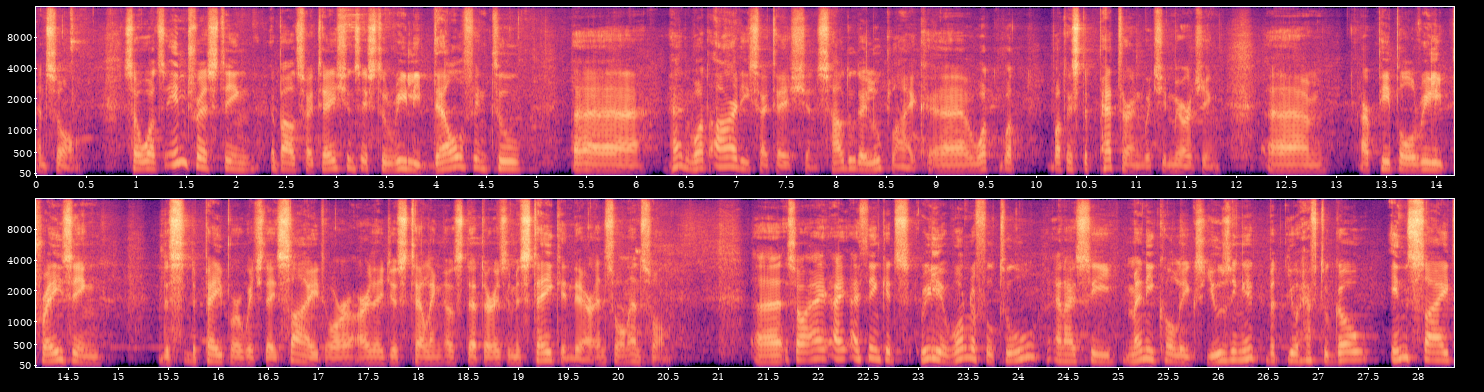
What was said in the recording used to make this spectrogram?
and so on. So what's interesting about citations is to really delve into uh, what are these citations? How do they look like? Uh, what, what, what is the pattern which is emerging? Um, are people really praising this, the paper which they cite, or are they just telling us that there is a mistake in there, and so on and so on? Uh, so I, I, I, think it's really a wonderful tool, and I see many colleagues using it. But you have to go inside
